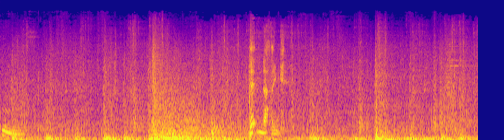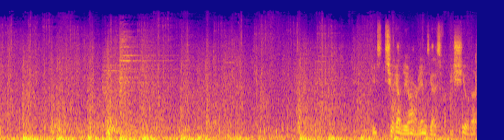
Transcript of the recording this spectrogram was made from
Hmm. Hit nothing. Too heavily armored and he's got his fucking shield up.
